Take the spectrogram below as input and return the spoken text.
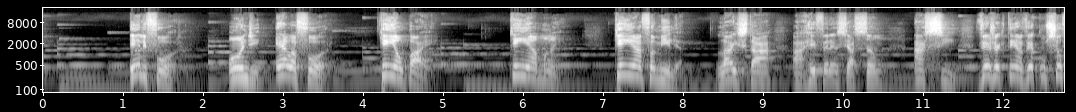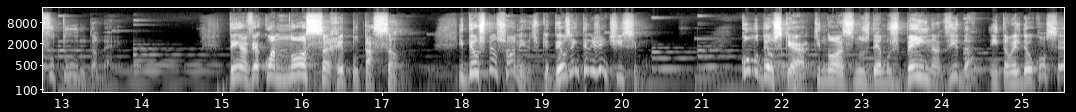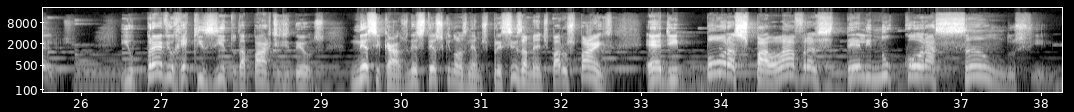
ele for, onde ela for, quem é o pai? Quem é a mãe? Quem é a família? Lá está a referenciação a si. Veja que tem a ver com o seu futuro também. Tem a ver com a nossa reputação. E Deus pensou nisso, porque Deus é inteligentíssimo. Como Deus quer que nós nos demos bem na vida, então Ele deu conselhos. E o prévio requisito da parte de Deus, nesse caso, nesse texto que nós lemos, precisamente para os pais, é de pôr as palavras dele no coração dos filhos.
